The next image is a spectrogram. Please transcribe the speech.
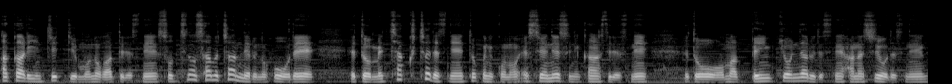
あかりんちっていうものがあってですねそっちのサブチャンネルの方で、えっと、めちゃくちゃですね特にこの SNS に関してですね、えっとまあ、勉強になるですね話をですね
